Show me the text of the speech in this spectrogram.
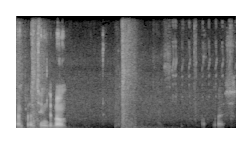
I'm planting the bomb. Nice. Nice.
